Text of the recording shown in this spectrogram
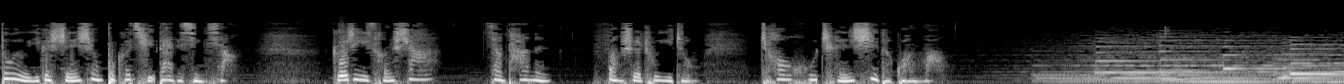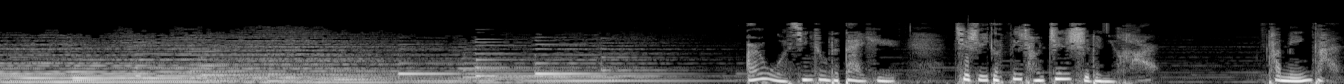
都有一个神圣不可取代的形象，隔着一层纱，向他们放射出一种超乎尘世的光芒。却是一个非常真实的女孩。她敏感、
